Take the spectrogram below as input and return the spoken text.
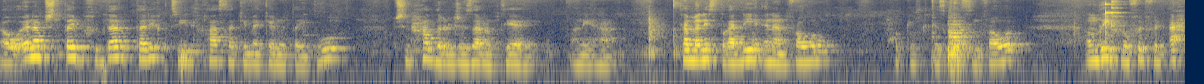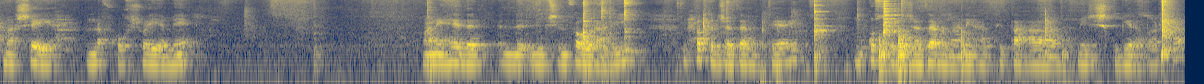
أو أنا باش نطيبه في الدار بطريقتي الخاصة كما كانوا يطيبوه. باش نحضر الجزر نتاعي. معناها ثم ناس تغليه أنا نفوره نحطه في الكسكاس يفور نضيف له فلفل أحمر شايح نفخه في شوية ماء. معناها هذا اللي باش نفور عليه. نحط الجزر نتاعي نقص الجزر معناها قطع ما يجيش كبيرة برشا.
